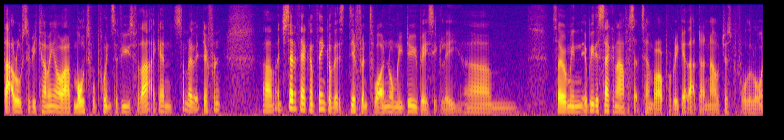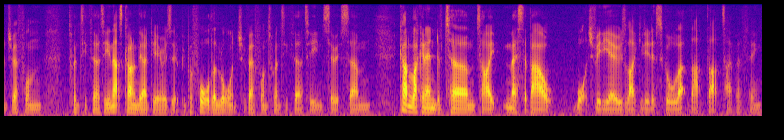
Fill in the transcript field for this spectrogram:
that will also be coming. I'll have multiple points of views for that. Again, something a bit different. Um, and just anything I can think of that's different to what I normally do, basically. Um, so, I mean, it'll be the second half of September. I'll probably get that done now, just before the launch of F1 2013. That's kind of the idea, is it'll be before the launch of F1 2013. So it's um, kind of like an end of term type mess about, watch videos like you did at school, that that that type of thing.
